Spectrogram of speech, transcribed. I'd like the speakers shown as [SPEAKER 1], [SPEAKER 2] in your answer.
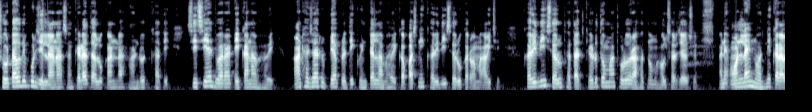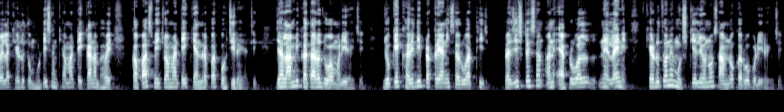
[SPEAKER 1] છોટાઉદેપુર જિલ્લાના સંખેડા તાલુકાના હાંડોદ ખાતે સીસીઆઈ દ્વારા ટેકાના ભાવે આઠ હજાર રૂપિયા પ્રતિ ક્વિન્ટલના ભાવે કપાસની ખરીદી શરૂ કરવામાં આવી છે. ખરીદી શરૂ થતાં જ ખેડૂતોમાં થોડો રાહતનો માહોલ સર્જાયો છે અને ઓનલાઈન નોંધણી કરાવેલા ખેડૂતો મોટી સંખ્યામાં ટેકાના ભાવે કપાસ વેચવા માટે કેન્દ્ર પર પહોંચી રહ્યા છે, જ્યાં લાંબી કતારો જોવા મળી રહી છે. જો કે ખરીદી પ્રક્રિયાની શરૂઆતથી જ રજિસ્ટ્રેશન અને એપ્રુવલને લઈને ખેડૂતોને મુશ્કેલીઓનો સામનો કરવો પડી રહ્યો છે.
